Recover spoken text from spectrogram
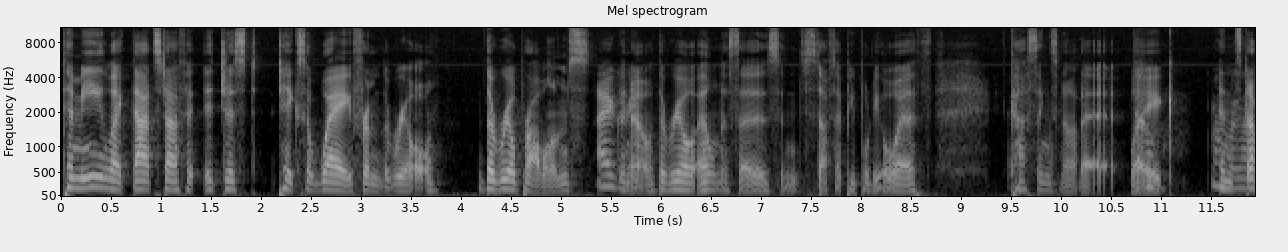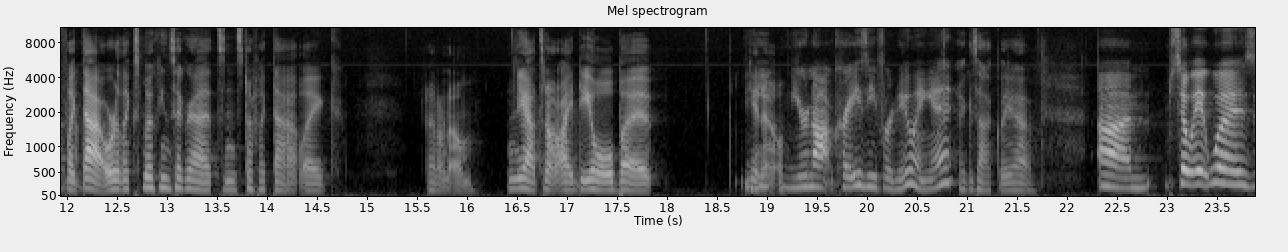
to me like that stuff it, it just takes away from the real the real problems. I agree. You know, the real illnesses and stuff that people deal with. Cussing's not it. Like Oh and stuff God, like that or like smoking cigarettes and stuff like that like i don't know yeah it's not ideal but you know you're not crazy for doing it. exactly yeah Um, so it was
